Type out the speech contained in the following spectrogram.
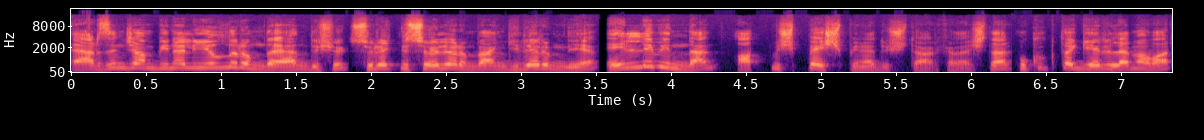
Erzincan Binali Yıldırım da en düşük. Sürekli söylüyorum ben giderim diye. 50 binden 65 bine düştü arkadaşlar. Hukukta gerileme var.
